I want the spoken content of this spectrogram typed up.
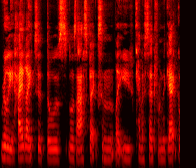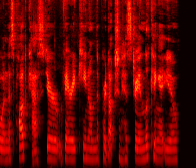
really highlighted those those aspects and like you kind of said from the get-go in this podcast you're very keen on the production history and looking at you know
